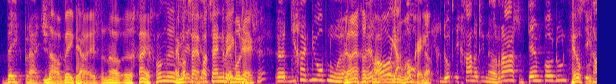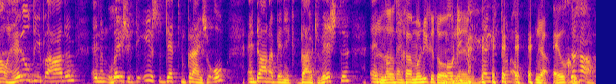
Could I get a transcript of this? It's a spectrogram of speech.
weekprijzen. Nou, weekprijzen. Nou, eh, ga je gang. eh, En wat zijn, wat zijn de weekprijzen? Eh, die ga ik nu opnoemen. Ja, hij gaat ze Oh, ja, oké. Ja. Ik ga het in een razend tempo doen. Heel goed. Ik haal heel diep adem. En dan lees ik de eerste 13 prijzen op. En daarna ben ik buiten Westen. En, En dan neemt- gaat Monique het overnemen. Monique neemt het dan over. Ja. Heel goed. Daar gaan we.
